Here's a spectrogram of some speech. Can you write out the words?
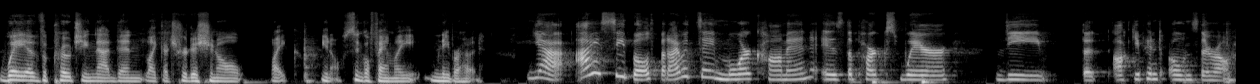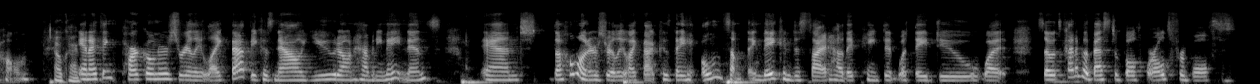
way of approaching that than like a traditional like you know single family neighborhood? Yeah, I see both, but I would say more common is the parks where the the occupant owns their own home. okay And I think park owners really like that because now you don't have any maintenance. And the homeowners really like that because they own something. They can decide how they paint it, what they do, what. So it's kind of a best of both worlds for both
